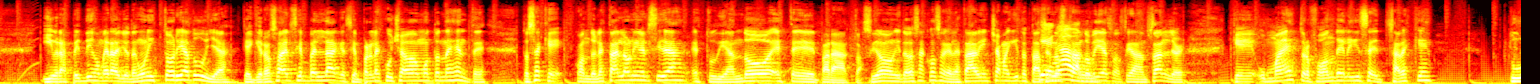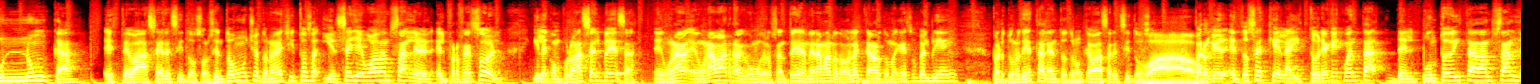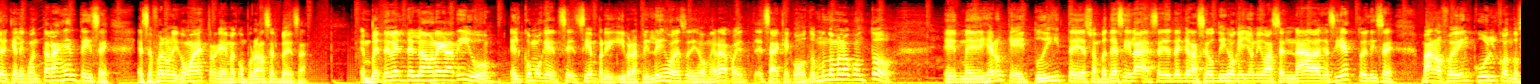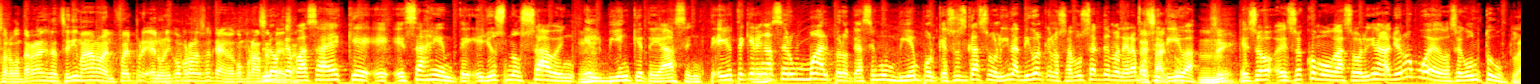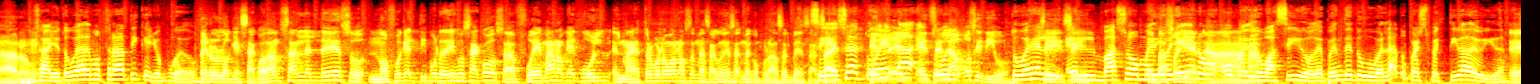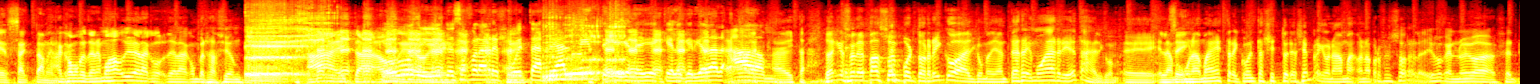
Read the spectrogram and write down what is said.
Y Brad Pitt dijo, mira, yo tengo una historia tuya que quiero saber si es verdad, que siempre la he escuchado a un montón de gente. Entonces que cuando él estaba en la universidad estudiando este para actuación y todas esas cosas, que él estaba bien chamaquito, estaba ¿Quién, haciendo stand-up y eso, hacia Adam Sandler, que un maestro fue donde le dice, ¿sabes qué? Tú nunca este, vas a ser exitoso. Lo siento mucho, tú no eres chistoso. Y él se llevó a Adam Sandler, el profesor, y le compró una cerveza en una, en una barra, como que lo sentó y dije, mira, mano, te voy a hablar claro, tú me caes súper bien, pero tú no tienes talento, tú nunca vas a ser exitoso. Wow. Pero que entonces que la historia que cuenta del punto de vista de Adam Sandler, que le cuenta a la gente, dice, ese fue el único maestro que me compró una cerveza. En vez de ver del lado negativo, él como que siempre, y Brad Pitt le dijo eso, dijo, mira, pues, o sea, que cuando todo el mundo me lo contó, eh, me dijeron que tú dijiste eso. En vez de decir, ah, ese desgraciado dijo que yo no iba a hacer nada, que si esto. Él dice, mano, fue bien cool. Cuando se lo contaron, él dice, sí, mano, él fue el, el único profesor que a mí me compró una Lo cerveza. que pasa es que eh, esa gente, ellos no saben el bien que te hacen. Ellos te quieren hacer un mal, pero te hacen un bien porque eso es gasolina. Digo, el que lo sabe usar de manera Exacto. positiva. Sí. Eso, eso es como gasolina. Yo no puedo, según tú. Claro. O sea, yo te voy a demostrar a ti que yo puedo. Pero lo que sacó Adam Sandler de eso no fue que el tipo le dijo esa cosa, fue, mano, qué cool. El maestro por lo menos me sacó una- me compró una cerveza. Sí, sea, eso es- tú ves el- la- el- tú el ves- lado positivo. Tú ves el, Sí, sí. el vaso El medio vaso lleno o medio vacío. Depende de tu, ¿verdad? Tu perspectiva de vida. Exactamente. Ah, como que tenemos audio de la, de la conversación. Ah, ahí está. Qué esa fue la respuesta realmente que le, que le quería dar a Adam. Ahí está. ¿Sabes que eso le pasó en Puerto Rico al comediante Raymond Arrieta? Eh, la- Sí. Una maestra y cuenta esa historia siempre que una, una profesora le dijo que él no iba a hacer.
